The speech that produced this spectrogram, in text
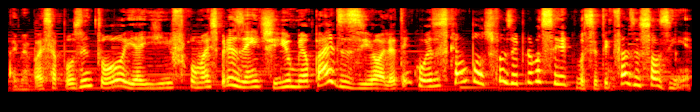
Aí meu pai se aposentou e aí ficou mais presente. E o meu pai dizia: Olha, tem coisas que eu não posso fazer para você, que você tem que fazer sozinha.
